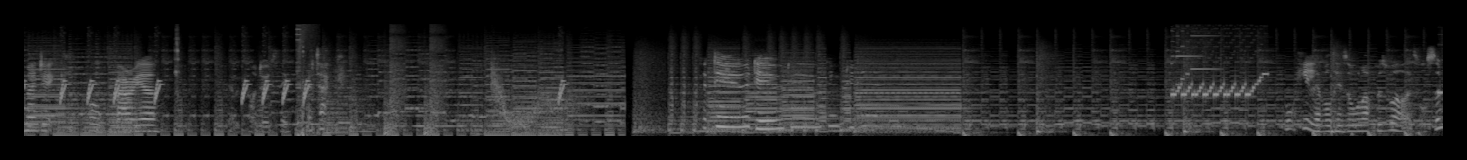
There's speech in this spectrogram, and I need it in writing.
Magic, bolt barrier. No, we can't do anything. Attack! Do, do, do, do, he leveled his all up as well, that's awesome.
